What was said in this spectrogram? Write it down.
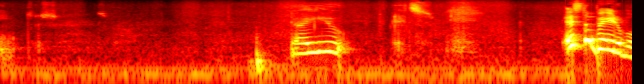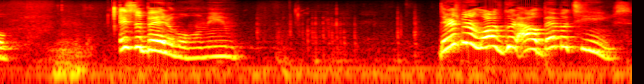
you, you? It's it's debatable. It's debatable. I mean, there's been a lot of good Alabama teams,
